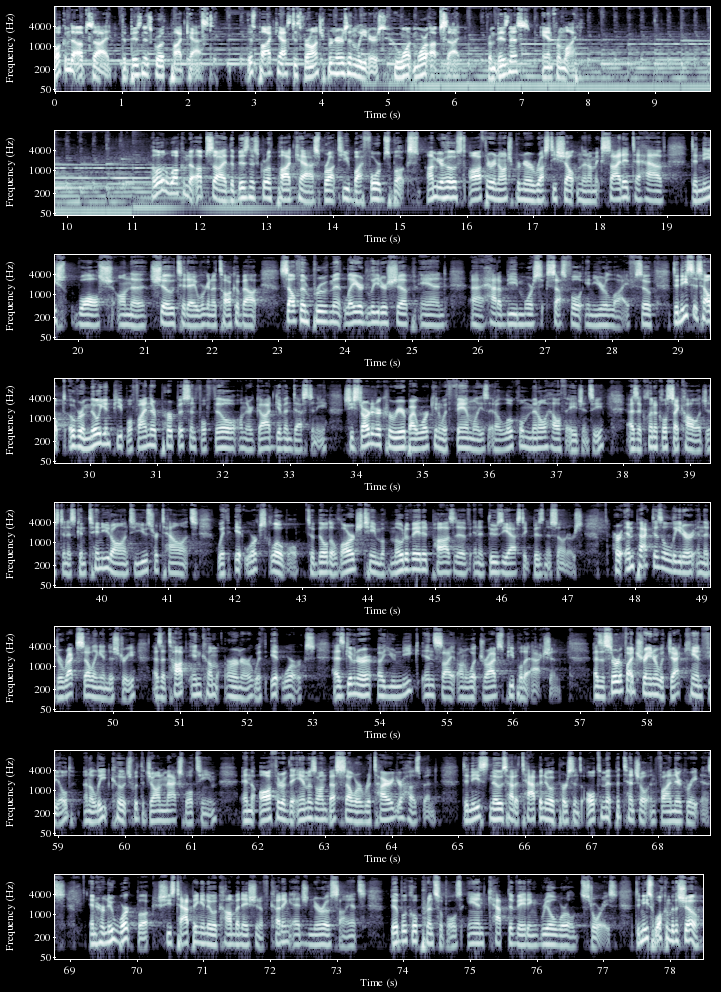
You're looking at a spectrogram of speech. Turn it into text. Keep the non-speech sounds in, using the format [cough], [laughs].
Welcome to Upside, the business growth podcast. This podcast is for entrepreneurs and leaders who want more upside from business and from life. Hello and welcome to Upside, the business growth podcast brought to you by Forbes Books. I'm your host, author, and entrepreneur Rusty Shelton, and I'm excited to have Denise Walsh on the show today. We're going to talk about self improvement, layered leadership, and uh, how to be more successful in your life. So, Denise has helped over a million people find their purpose and fulfill on their God given destiny. She started her career by working with families at a local mental health agency as a clinical psychologist and has continued on to use her with It Works Global to build a large team of motivated, positive, and enthusiastic business owners. Her impact as a leader in the direct selling industry as a top income earner with It Works has given her a unique insight on what drives people to action. As a certified trainer with Jack Canfield, an elite coach with the John Maxwell team, and the author of the Amazon bestseller Retire Your Husband, Denise knows how to tap into a person's ultimate potential and find their greatness. In her new workbook, she's tapping into a combination of cutting edge neuroscience, biblical principles, and captivating real world stories. Denise, welcome to the show.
